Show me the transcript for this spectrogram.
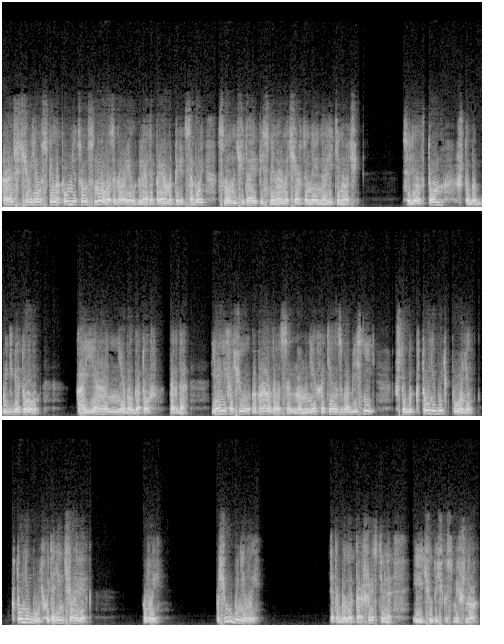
Раньше, чем я успел опомниться, он снова заговорил, глядя прямо перед собой, словно читая письмена, начертанные на лике ночи. Все дело в том, чтобы быть готовым, а я не был готов тогда. Я не хочу оправдываться, но мне хотелось бы объяснить, чтобы кто-нибудь понял, кто-нибудь, хоть один человек. Вы. Почему бы не вы? Это было торжественно и чуточку смешно.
